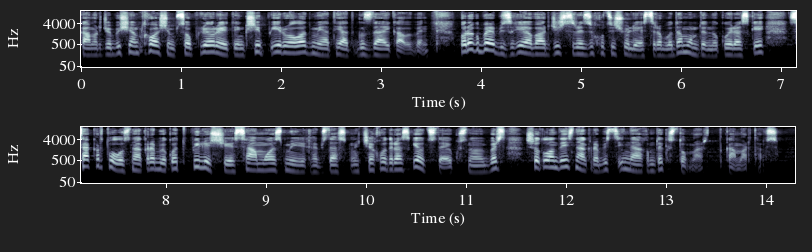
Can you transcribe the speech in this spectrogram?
გამარჯვების შემთხვევაში მსოფლიო რეიტინგში პირველად მეათე ადგილს დაიკავებენ. მორაგბეების ღია ვარჯიშს რეზი ხუციშვილი ესწრებოდა მომდენო კვირას კი საქართველოს ნაკრები უკვე თბილისში სამოას მიიღებს დასკვნით. შეხვედრას კი 26 ნოემბერს შოტლანდიის ნაკრების წინააღმდეგ სტუმართ გამართავს.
